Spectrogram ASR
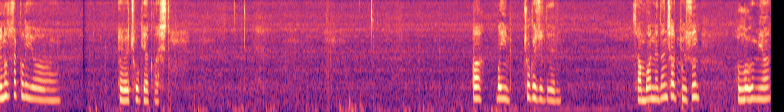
Canım sıkılıyor. Eve çok yaklaştım. Ah bayım çok özür dilerim. Sen bana neden çarpıyorsun? Allah'ım ya.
